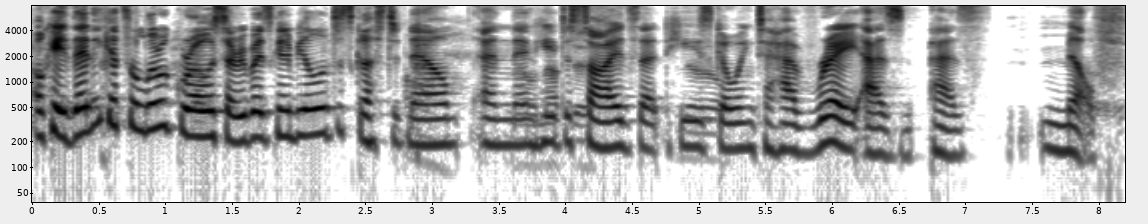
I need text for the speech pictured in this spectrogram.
Okay, then he gets a little gross. Everybody's going to be a little disgusted now, and then he decides that he's going to have Ray as as MILF.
